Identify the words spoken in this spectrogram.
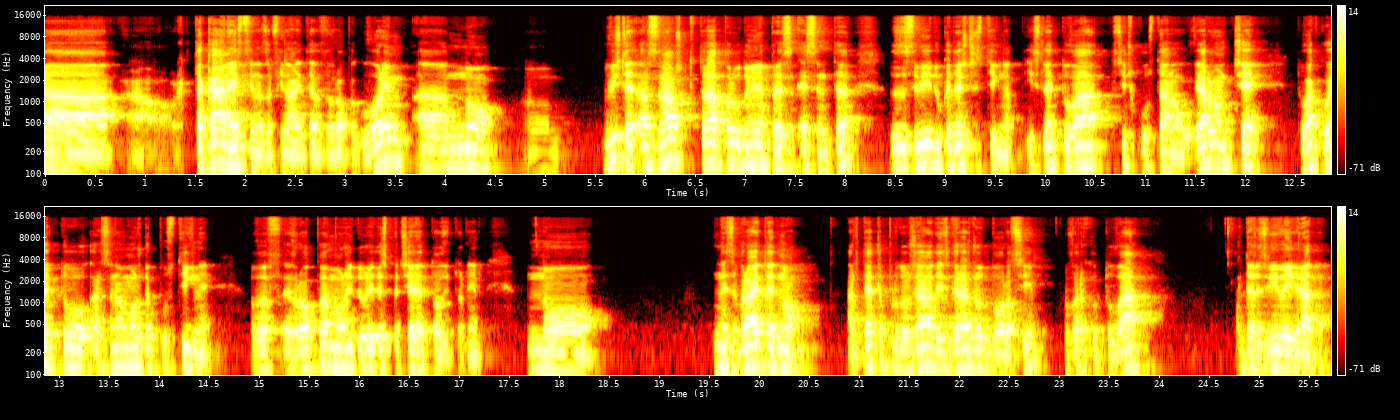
А, така е наистина за финалите в Европа говорим, а, но вижте, Арсенал ще трябва първо да мине през есента, за да се види докъде ще стигнат. И след това всичко останало. Вярвам, че това, което Арсенал може да постигне в Европа, може дори да спечелят този турнир. Но не забравяйте едно. Артета продължава да изгражда отбора си върху това да развива играта.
